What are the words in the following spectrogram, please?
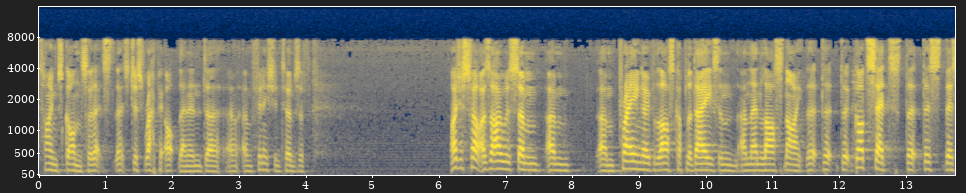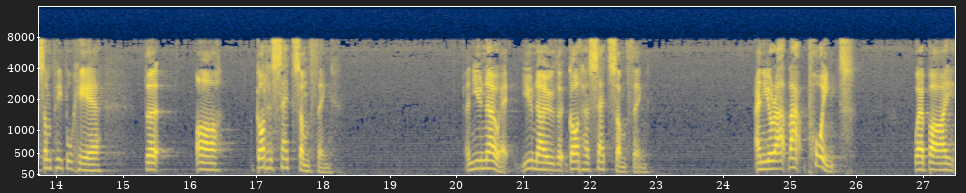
Time's gone, so let's let's just wrap it up then and uh, uh and finish in terms of I just felt as I was um, um, um, praying over the last couple of days and, and then last night that, that, that God said that there's, there's some people here that are, God has said something. And you know it. You know that God has said something. And you're at that point whereby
